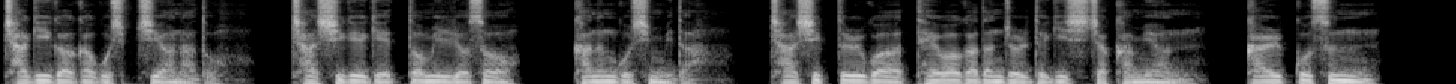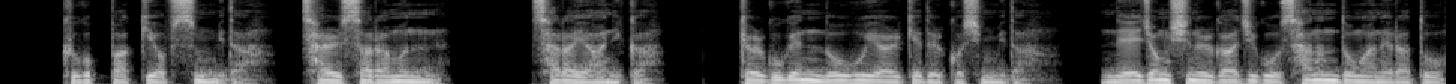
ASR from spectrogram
자기가 가고 싶지 않아도 자식에게 떠밀려서 가는 곳입니다. 자식들과 대화가 단절되기 시작하면 갈 곳은 그것밖에 없습니다. 살 사람은 살아야 하니까 결국엔 노후에 앓게 될 것입니다. 내 정신을 가지고 사는 동안에라도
